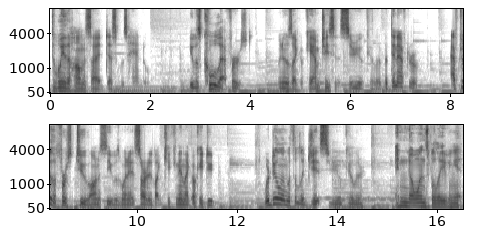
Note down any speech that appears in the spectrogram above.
the way the homicide desk was handled. It was cool at first when it was like, okay, I'm chasing a serial killer, but then after after the first two, honestly, was when it started like kicking in. Like, okay, dude, we're dealing with a legit serial killer. and no one's believing it.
